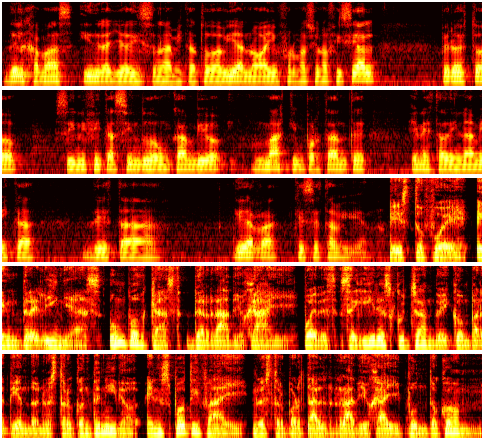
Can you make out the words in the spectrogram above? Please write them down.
del Hamas y de la Yihad Islámica. Todavía no hay información oficial, pero esto significa sin duda un cambio más que importante en esta dinámica de esta guerra que se está viviendo. Esto fue Entre líneas, un podcast de Radio High. Puedes seguir escuchando y compartiendo nuestro contenido en Spotify, nuestro portal radiohigh.com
